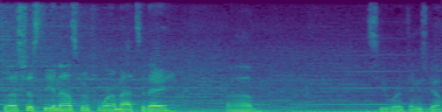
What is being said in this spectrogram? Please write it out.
So that's just the announcement for where I'm at today. Um, see where things go.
